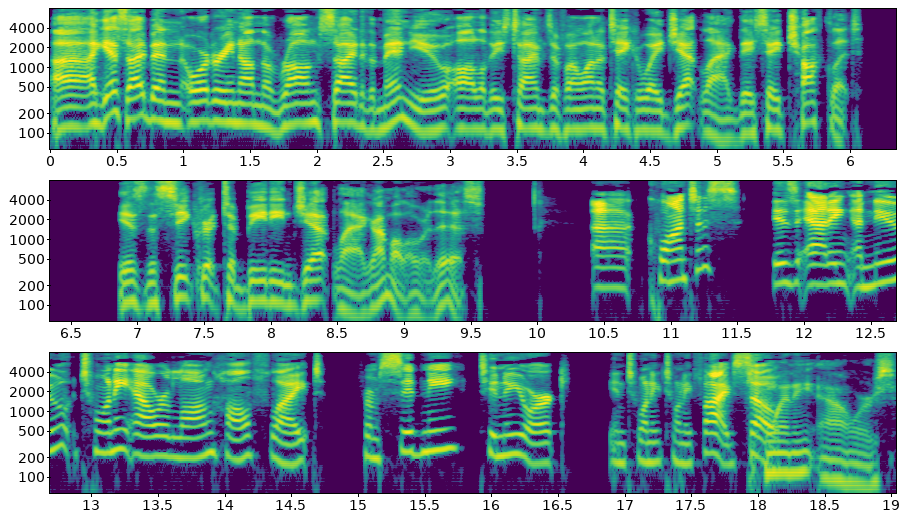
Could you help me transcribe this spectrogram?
Uh, I guess I've been ordering on the wrong side of the menu all of these times if I want to take away jet lag. They say chocolate is the secret to beating jet lag. I'm all over this. Uh, Qantas is adding a new 20 hour long haul flight from Sydney to New York in 2025. So 20 hours.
